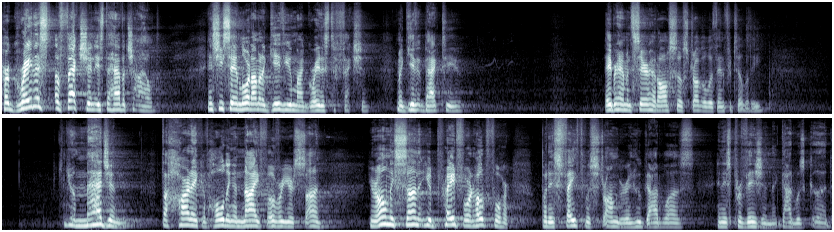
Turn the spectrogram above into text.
her greatest affection is to have a child. And she's saying, Lord, I'm going to give you my greatest affection. I'm going to give it back to you. Abraham and Sarah had also struggled with infertility. Can you imagine the heartache of holding a knife over your son, your only son that you'd prayed for and hoped for, but his faith was stronger in who God was and his provision, that God was good.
